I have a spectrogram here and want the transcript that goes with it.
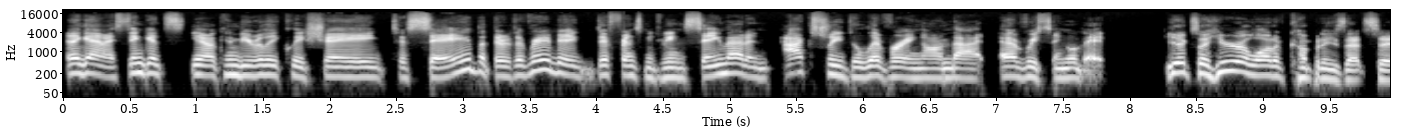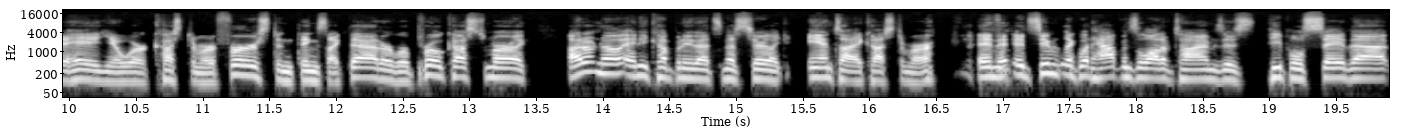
And again, I think it's, you know, it can be really cliche to say, but there's a very big difference between saying that and actually delivering on that every single day. Yeah, because I hear a lot of companies that say, hey, you know, we're customer first and things like that, or we're pro customer. Like, I don't know any company that's necessarily like anti customer. And it, it, seems like what happens a lot of times is people say that,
